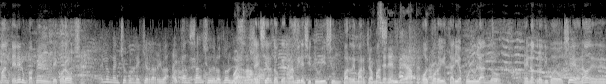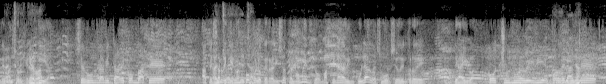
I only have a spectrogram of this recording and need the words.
mantener un papel decoroso. Ahí lo enganchó con una izquierda arriba. Hay cansancio de los dos Bueno, lados. Es cierto que Ramírez si tuviese un par de marchas más, Excelente uppercut. hoy por hoy estaría pululando en otro tipo de boxeo, ¿no? De, de- de Gancho mayor jerarquía. Segunda mitad de combate. A pesar Gancho de que de no es poco lo que realizó hasta el momento, más que nada vinculado a su boxeo dentro de, de AIBA. 8, 9 y 10 por delante.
